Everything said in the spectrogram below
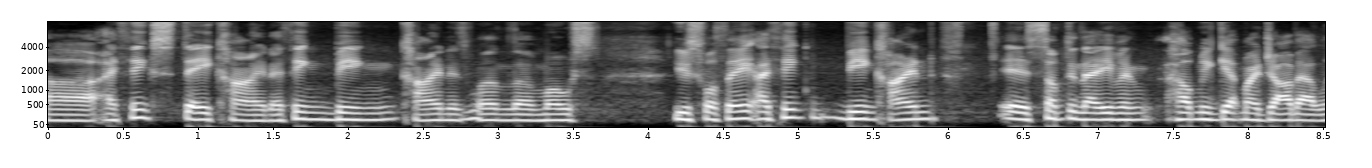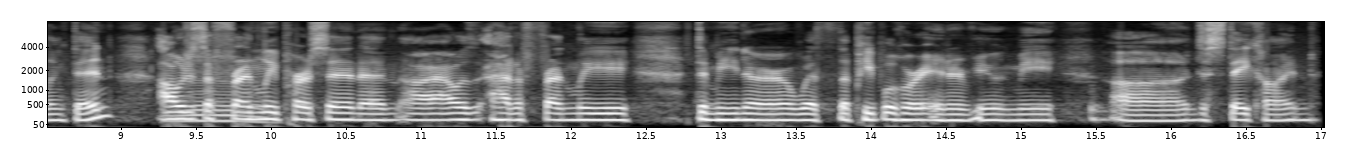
Uh, I think stay kind. I think being kind is one of the most useful thing. I think being kind is something that even helped me get my job at LinkedIn. I was just a friendly person, and I was had a friendly demeanor with the people who are interviewing me. Uh, just stay kind.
